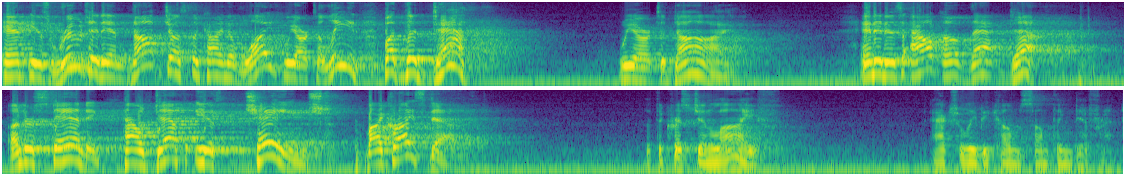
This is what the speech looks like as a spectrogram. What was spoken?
and is rooted in not just the kind of life we are to lead, but the death we are to die. And it is out of that death, understanding how death is changed by Christ's death, that the Christian life actually becomes something different.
